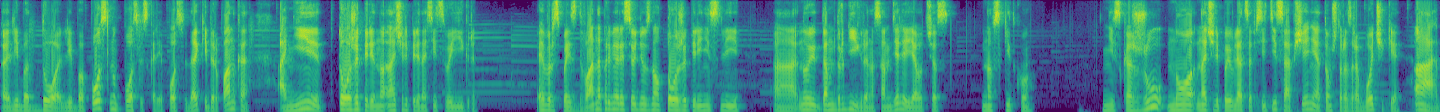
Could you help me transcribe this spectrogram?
э, либо до, либо после, ну после скорее, после, да, Киберпанка, они тоже перено- начали переносить свои игры. Everspace 2, например, я сегодня узнал, тоже перенесли. А, ну и там другие игры, на самом деле. Я вот сейчас на вскидку не скажу, но начали появляться в сети сообщения о том, что разработчики... А,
